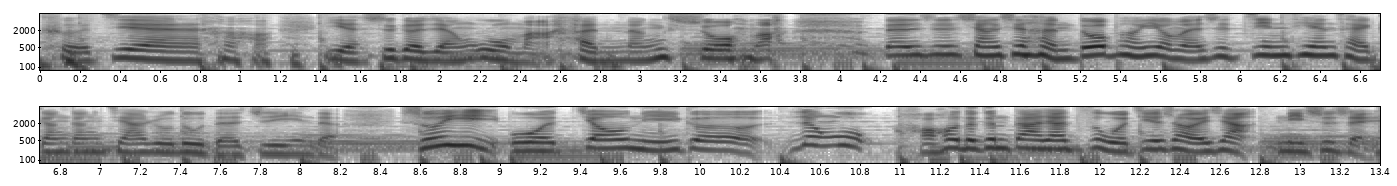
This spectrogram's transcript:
可见也是个人物嘛，很能说嘛。但是相信很多朋友们是今天才刚刚加入路德知音的，所以我教你一个任务，好好的跟大家自我介绍一下，你是谁？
